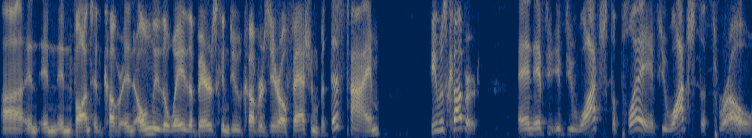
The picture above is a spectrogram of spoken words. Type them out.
Uh, in, in, in vaunted cover, in only the way the Bears can do cover zero fashion. But this time, he was covered. And if if you watch the play, if you watch the throw,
